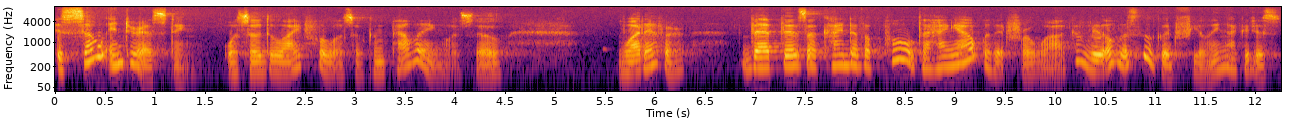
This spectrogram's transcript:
is so interesting or so delightful or so compelling or so whatever that there's a kind of a pull to hang out with it for a while. I could really, oh, this is a good feeling. I could just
